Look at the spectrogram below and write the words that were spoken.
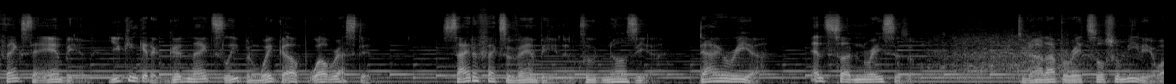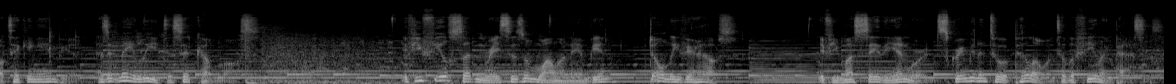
thanks to Ambien, you can get a good night's sleep and wake up well rested. Side effects of Ambien include nausea, diarrhea, and sudden racism. Do not operate social media while taking Ambien, as it may lead to sitcom loss. If you feel sudden racism while on Ambien, don't leave your house. If you must say the N-word, scream it into a pillow until the feeling passes.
